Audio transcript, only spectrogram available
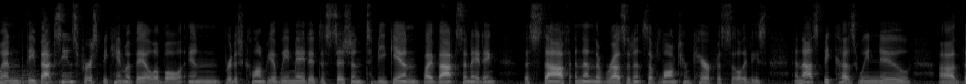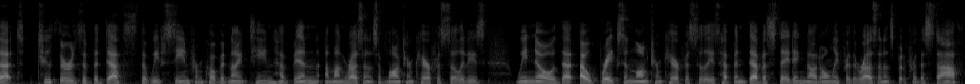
when the vaccines first became available in British Columbia, we made a decision to begin by vaccinating the staff and then the residents of long term care facilities. And that's because we knew uh, that two thirds of the deaths that we've seen from COVID 19 have been among residents of long term care facilities. We know that outbreaks in long term care facilities have been devastating, not only for the residents, but for the staff.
